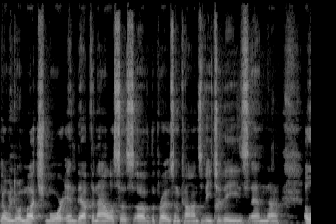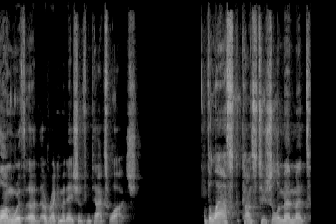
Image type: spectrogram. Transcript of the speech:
go into a much more in-depth analysis of the pros and cons of each of these, and uh, along with a, a recommendation from Tax Watch. The last constitutional amendment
